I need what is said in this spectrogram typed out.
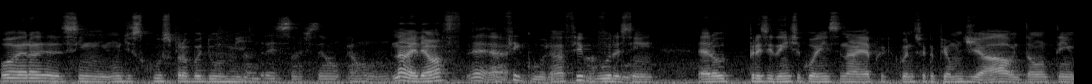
ou era assim, um discurso pra boi dormir? André Sanches é um, é um- Não, ele é uma, é é, uma figura. é uma figura, assim. Era o presidente do Corinthians na época que o Corinthians foi campeão mundial, então tem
